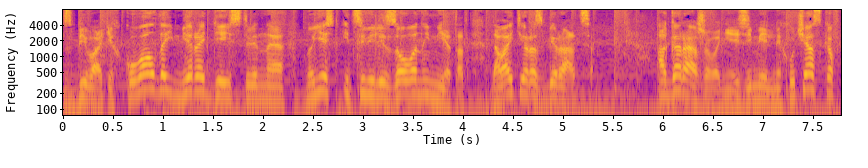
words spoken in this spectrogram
Сбивать их кувалдой – мера действенная, но есть и цивилизованный метод. Давайте разбираться огораживание земельных участков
